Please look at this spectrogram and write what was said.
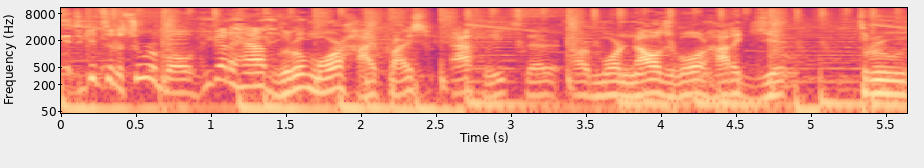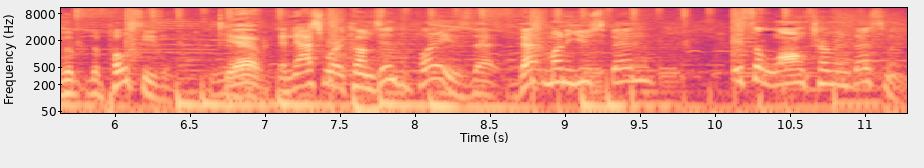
To get to the Super Bowl, you got to have a little more high priced athletes that are more knowledgeable on how to get through the, the postseason. yeah. And that's where it comes into play is that that money you spend, it's a long term investment.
